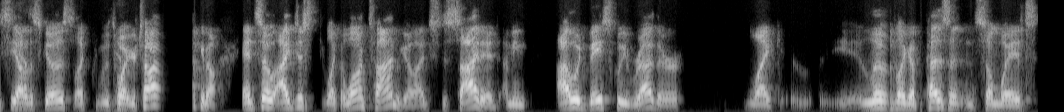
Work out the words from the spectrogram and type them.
You see yeah. how this goes? Like with yeah. what you're talking about. And so I just like a long time ago, I just decided, I mean, I would basically rather like live like a peasant in some ways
